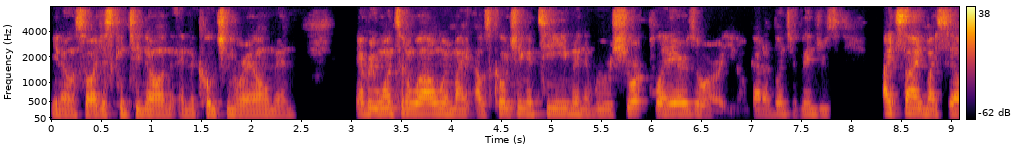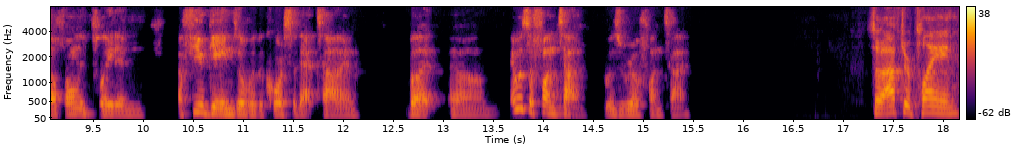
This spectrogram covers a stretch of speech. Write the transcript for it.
you know, so I just continued on in the coaching realm. And every once in a while, when my I was coaching a team and we were short players or, you know, got a bunch of injuries, I'd sign myself. I only played in a few games over the course of that time. But um, it was a fun time. It was a real fun time. So after playing,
